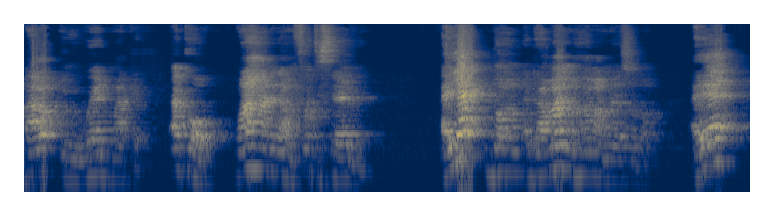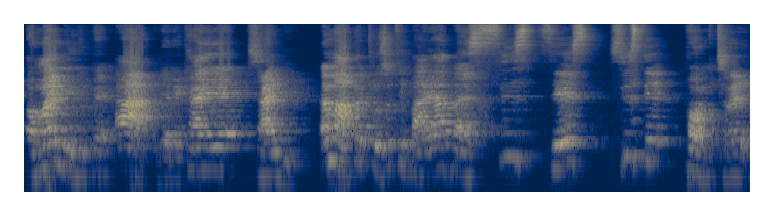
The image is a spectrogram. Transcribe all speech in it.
barrel in the world market ɛkɔ one hundred and forty seven ɛyɛ dɔn ɛdraman eh, muhammad mɛrɛ so dɔn ɛyɛ ɔman mmienu pɛ a deɛ ɛka yɛ saa bi ɛma petrol so ti baayɛ aba six six sixty point three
